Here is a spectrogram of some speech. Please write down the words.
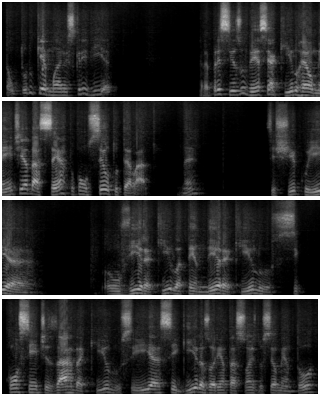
Então, tudo que Emmanuel escrevia Era preciso ver se aquilo realmente ia dar certo com o seu tutelado, né? Se Chico ia ouvir aquilo, atender aquilo, se conscientizar daquilo, se ia seguir as orientações do seu mentor.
